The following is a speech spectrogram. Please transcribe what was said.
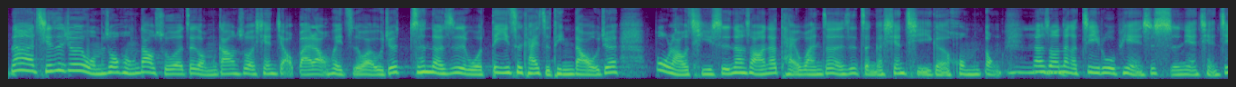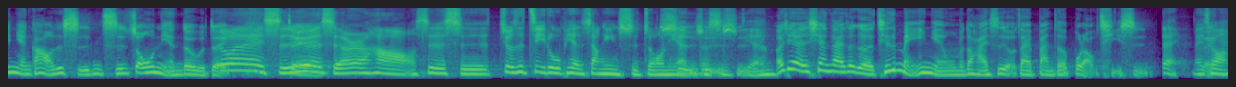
那其实就是我们说红道除了这个我们刚刚说的仙脚百老汇之外，我觉得真的是我第一次开始听到，我觉得不老骑士那时候好像在台湾真的是整个掀起一个轰动。那时候那个纪录片也是十年前，今年刚好是十十周年，对不对？对，十月十二号是十，就是纪录片上映十周年的时间。而且现在这个其实每一年我们都还是有在办这个不老骑士。对，没错。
